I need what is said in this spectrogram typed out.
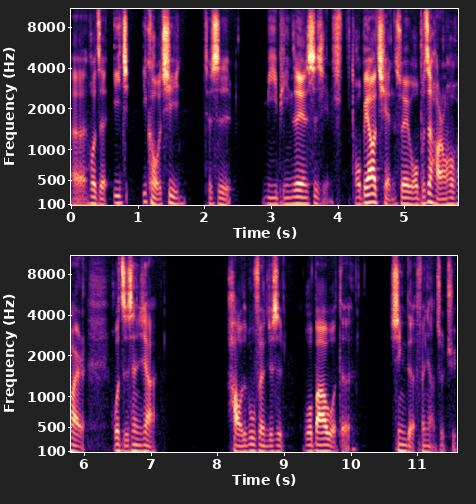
呃，或者一一口气，就是米平这件事情。我不要钱，所以我不是好人或坏人，我只剩下好的部分，就是我把我的心得分享出去。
